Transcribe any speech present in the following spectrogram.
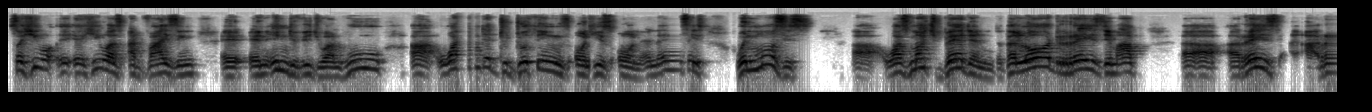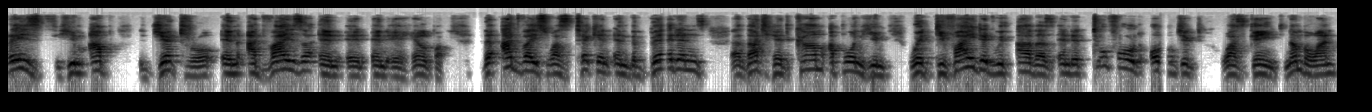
so he, he was advising a, an individual who uh, wanted to do things on his own. And then he says, when Moses uh, was much burdened, the Lord raised him up, uh, uh raised, uh, raised him up Jethro, an advisor and, and, and, a helper. The advice was taken, and the burdens uh, that had come upon him were divided with others, and a twofold object was gained. Number one,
